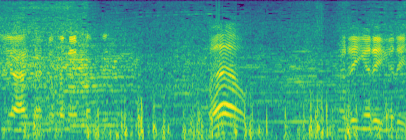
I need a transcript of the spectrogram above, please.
Iya satu menit lebih wow. Ngeri ngeri ngeri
